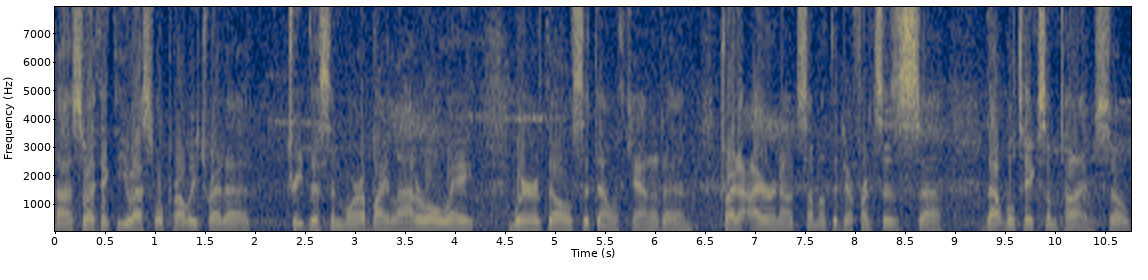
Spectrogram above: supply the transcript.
Uh, so I think the U.S. will probably try to treat this in more a bilateral way where they'll sit down with Canada and try to iron out some of the differences. Uh, that will take some time. So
